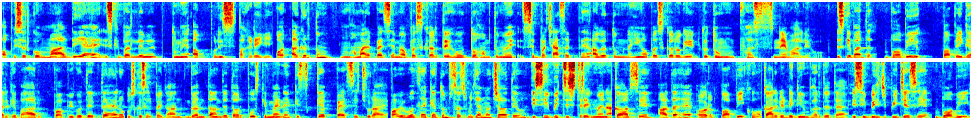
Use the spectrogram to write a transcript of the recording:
ऑफिसर को मार दिया है, इसके बदले में तुम्हें अब पुलिस पकड़ेगी। और अगर तुम हमारे पैसे में वापस करते हो तो हम तुम्हें से बचा सकते हैं। अगर तुम नहीं वापस करोगे तो तुम फंसने वाले हो। इसके बाद बॉबी पापी घर के बाहर पापी को देखता है और उसके सर पे गन तान देता है और पूछ कि मैंने किसके पैसे चुराए? पापी बोलता है क्या तुम सच में जानना चाहते हो? इसी बीच स्टिगमैन कार से आता है और पापी को कार के डिग्गी में भर देता है। इसी बीच पीछे से बॉबी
